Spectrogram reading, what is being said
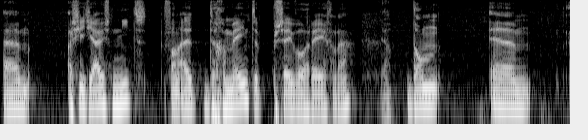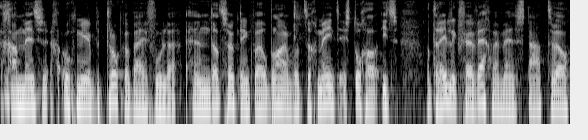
Ehm, als je het juist niet vanuit de gemeente per se wil regelen, Ja. dan ehm, gaan mensen zich ook meer betrokken bij voelen. En dat is ook denk ik wel heel belangrijk, want de gemeente is toch wel iets wat redelijk ver weg bij mensen staat. Terwijl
